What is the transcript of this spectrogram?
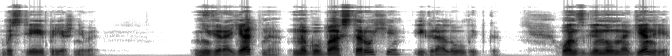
быстрее прежнего. Невероятно, на губах старухи играла улыбка. Он взглянул на Генри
